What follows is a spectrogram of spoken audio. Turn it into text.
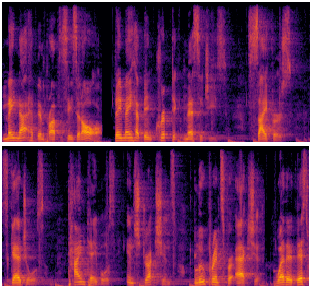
may not have been prophecies at all. They may have been cryptic messages, ciphers, schedules, timetables, instructions, blueprints for action. Whether this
